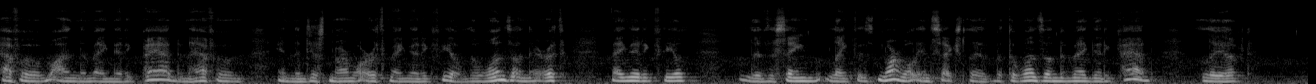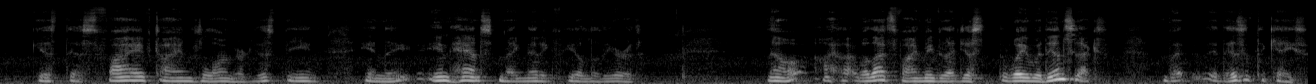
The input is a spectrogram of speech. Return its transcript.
half of them on the magnetic pad and half of them in the just normal Earth magnetic field. The ones on the Earth magnetic field live the same length as normal insects live, but the ones on the magnetic pad lived, get this, five times longer, just being in the enhanced magnetic field of the Earth. Now, I thought, well, that's fine. Maybe that's just the way with insects. But it isn't the case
